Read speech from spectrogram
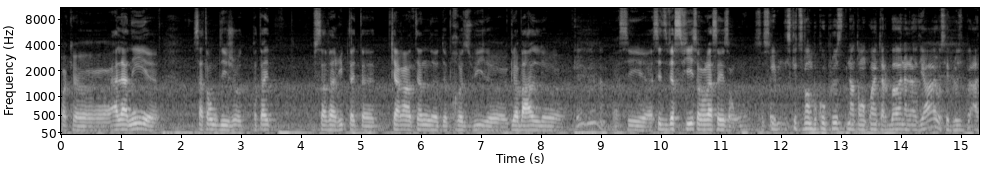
Fait que, euh, à l'année, ça tombe déjà peut-être. Ça varie peut-être euh, quarantaine de produits là, global, là, assez, euh, assez diversifié selon la saison. Est-ce que tu vends beaucoup plus dans ton coin Terrebonne à Laudière ou c'est plus à, à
